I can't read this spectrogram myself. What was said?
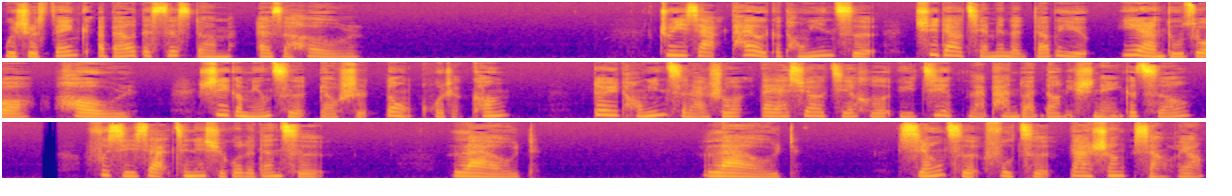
We should think about the system as a whole. 注意一下，它有一个同音词。去掉前面的 w，依然读作 hole，是一个名词，表示洞或者坑。对于同音词来说，大家需要结合语境来判断到底是哪一个词哦。复习一下今天学过的单词：loud，loud，形容词、副词，大声、响亮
